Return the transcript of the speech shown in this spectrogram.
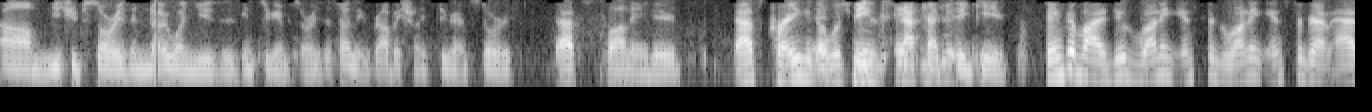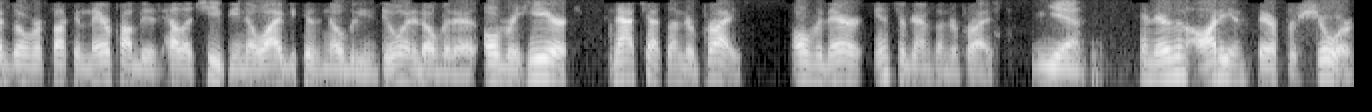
um, YouTube stories, and no one uses Instagram stories. It's only rubbish on Instagram stories. That's funny, dude. That's crazy though. Which means Snapchat's big here. Think about it, dude. Running Insta running Instagram ads over fucking there probably is hella cheap. You know why? Because nobody's doing it over there. Over here, Snapchat's underpriced. Over there, Instagram's underpriced. Yeah, And there's an audience there for sure.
